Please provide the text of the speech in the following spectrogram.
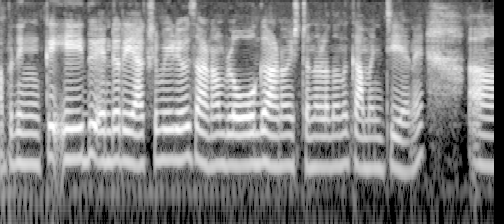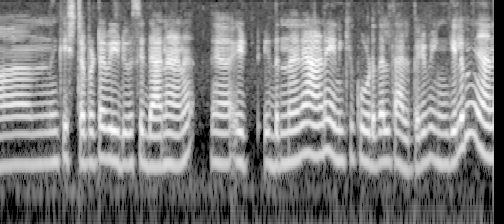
അപ്പോൾ നിങ്ങൾക്ക് ഏത് എന്റെ റിയാക്ഷൻ വീഡിയോസ് ആണോ വ്ളോഗാണോ ഇഷ്ടം എന്നുള്ളതൊന്ന് കമന്റ് ചെയ്യണേ. നിങ്ങൾക്ക് ഇഷ്ടപ്പെട്ട വീഡിയോസ് ഇടാനാണ് ഇടുന്നതിനാണ് എനിക്ക് കൂടുതൽ താല്പര്യം. എങ്കിലും ഞാൻ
